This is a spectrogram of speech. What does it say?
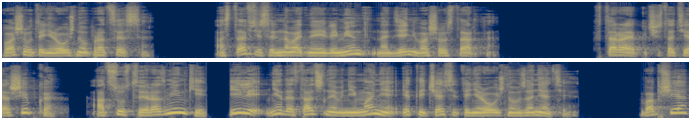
вашего тренировочного процесса. Оставьте соревновательный элемент на день вашего старта. Вторая по частоте ошибка – отсутствие разминки или недостаточное внимание этой части тренировочного занятия. Вообще,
